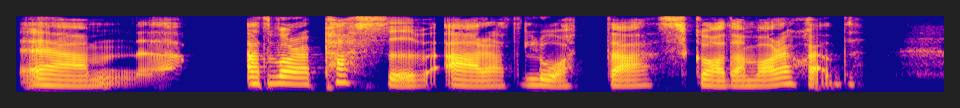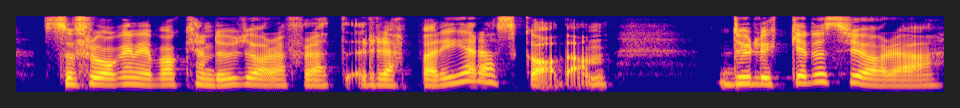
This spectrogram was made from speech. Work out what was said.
eh, att vara passiv är att låta skadan vara skedd. Så frågan är, vad kan du göra för att reparera skadan? Du lyckades göra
